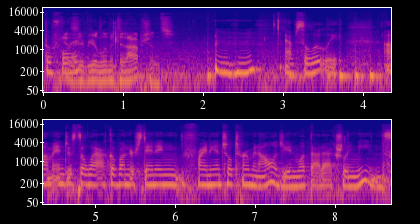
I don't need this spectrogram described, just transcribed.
before. Because of your limited options. Mm-hmm. Absolutely. Um, and just a lack of understanding financial terminology and what that actually means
